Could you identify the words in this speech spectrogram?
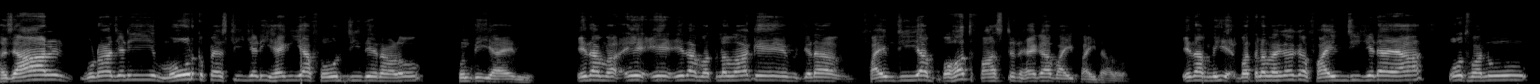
ਹਜ਼ਾਰ ਗੁਣਾ ਜਿਹੜੀ ਮੋਰ ਕਪੈਸਿਟੀ ਜਿਹੜੀ ਹੈਗੀ ਆ 4G ਦੇ ਨਾਲੋਂ ਹੁੰਦੀ ਆ ਇਹਦੀ। ਇਹਦਾ ਇਹ ਇਹਦਾ ਮਤਲਬ ਆ ਕਿ ਜਿਹੜਾ 5G ਆ, ਬਹੁਤ ਫਾਸਟਰ ਹੈਗਾ ਵਾਈਫਾਈ ਨਾਲੋਂ। ਇਹਦਾ ਮਤਲਬ ਹੈਗਾ ਕਿ 5G ਜਿਹੜਾ ਆ, ਉਹ ਤੁਹਾਨੂੰ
